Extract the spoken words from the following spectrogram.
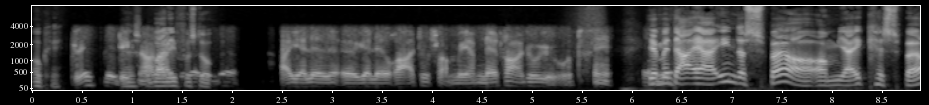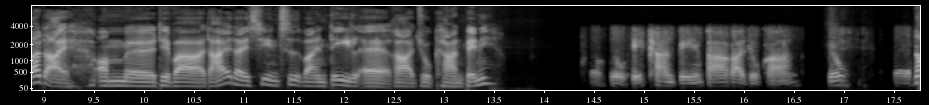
okay. Slet, slet Jeg skulle bare lige forstå. Ej, jeg lavede, øh, jeg lavede radio sammen med ham. Natradio i øvrigt. Jamen, der er en, der spørger, om jeg ikke kan spørge dig, om øh, det var dig, der i sin tid var en del af Radio Karen Benny. Jo, ikke Karen Bene, bare Radio Karen. Jo. Nå,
